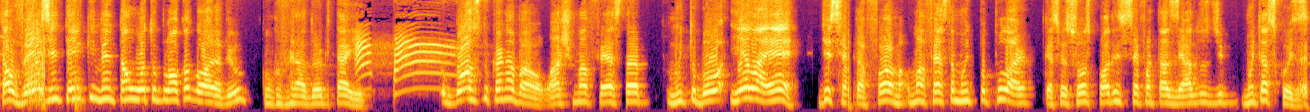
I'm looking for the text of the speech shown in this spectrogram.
Talvez a gente tenha que inventar um outro bloco agora, viu? Com o governador que está aí. Eu gosto do carnaval, acho uma festa muito boa e ela é de certa forma, uma festa muito popular, porque as pessoas podem ser fantasiadas de muitas coisas.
